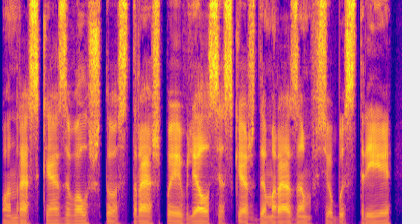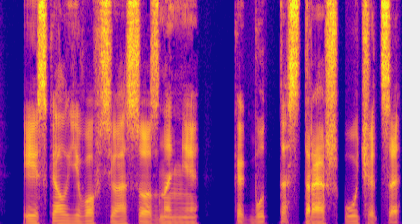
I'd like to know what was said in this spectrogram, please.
Он рассказывал, что страж появлялся с каждым разом все быстрее и искал его все осознаннее, как будто страж учится.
